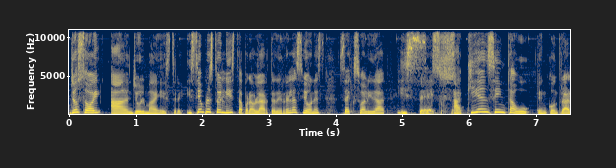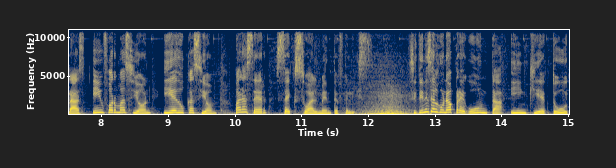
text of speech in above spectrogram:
Yo soy Anjul Maestre y siempre estoy lista para hablarte de relaciones, sexualidad y, sexo. Aquí en Sin Tabú encontrarás información y educación para ser sexualmente feliz. Si tienes alguna pregunta, inquietud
